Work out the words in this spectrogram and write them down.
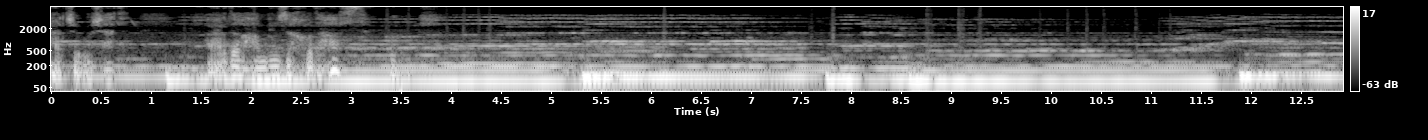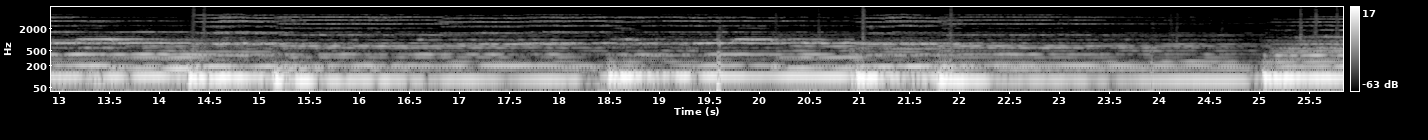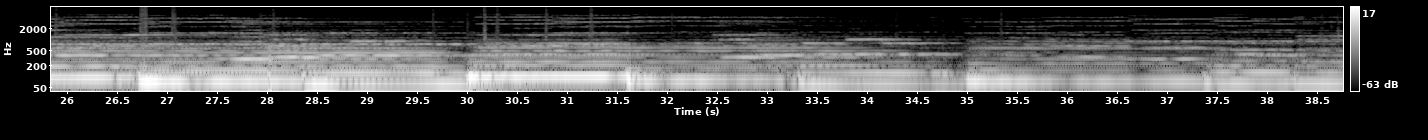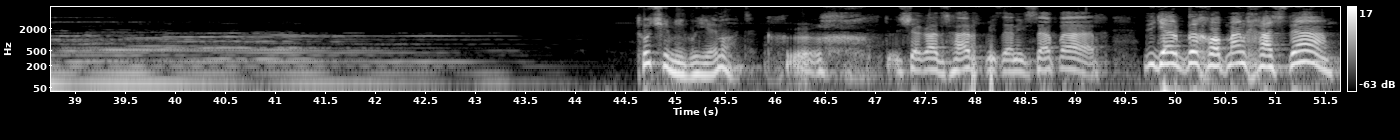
هرچه باشد فردا هم روز خداست تو چه می‌گویی اماد؟ تو چقدر حرف می‌زنی سفر. دیگر بخواب من خستم.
